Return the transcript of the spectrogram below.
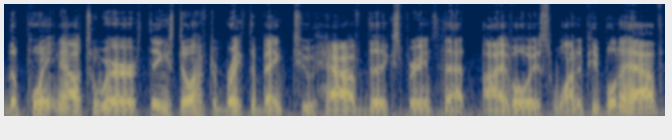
the point now to where things don't have to break the bank to have the experience that I've always wanted people to have.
